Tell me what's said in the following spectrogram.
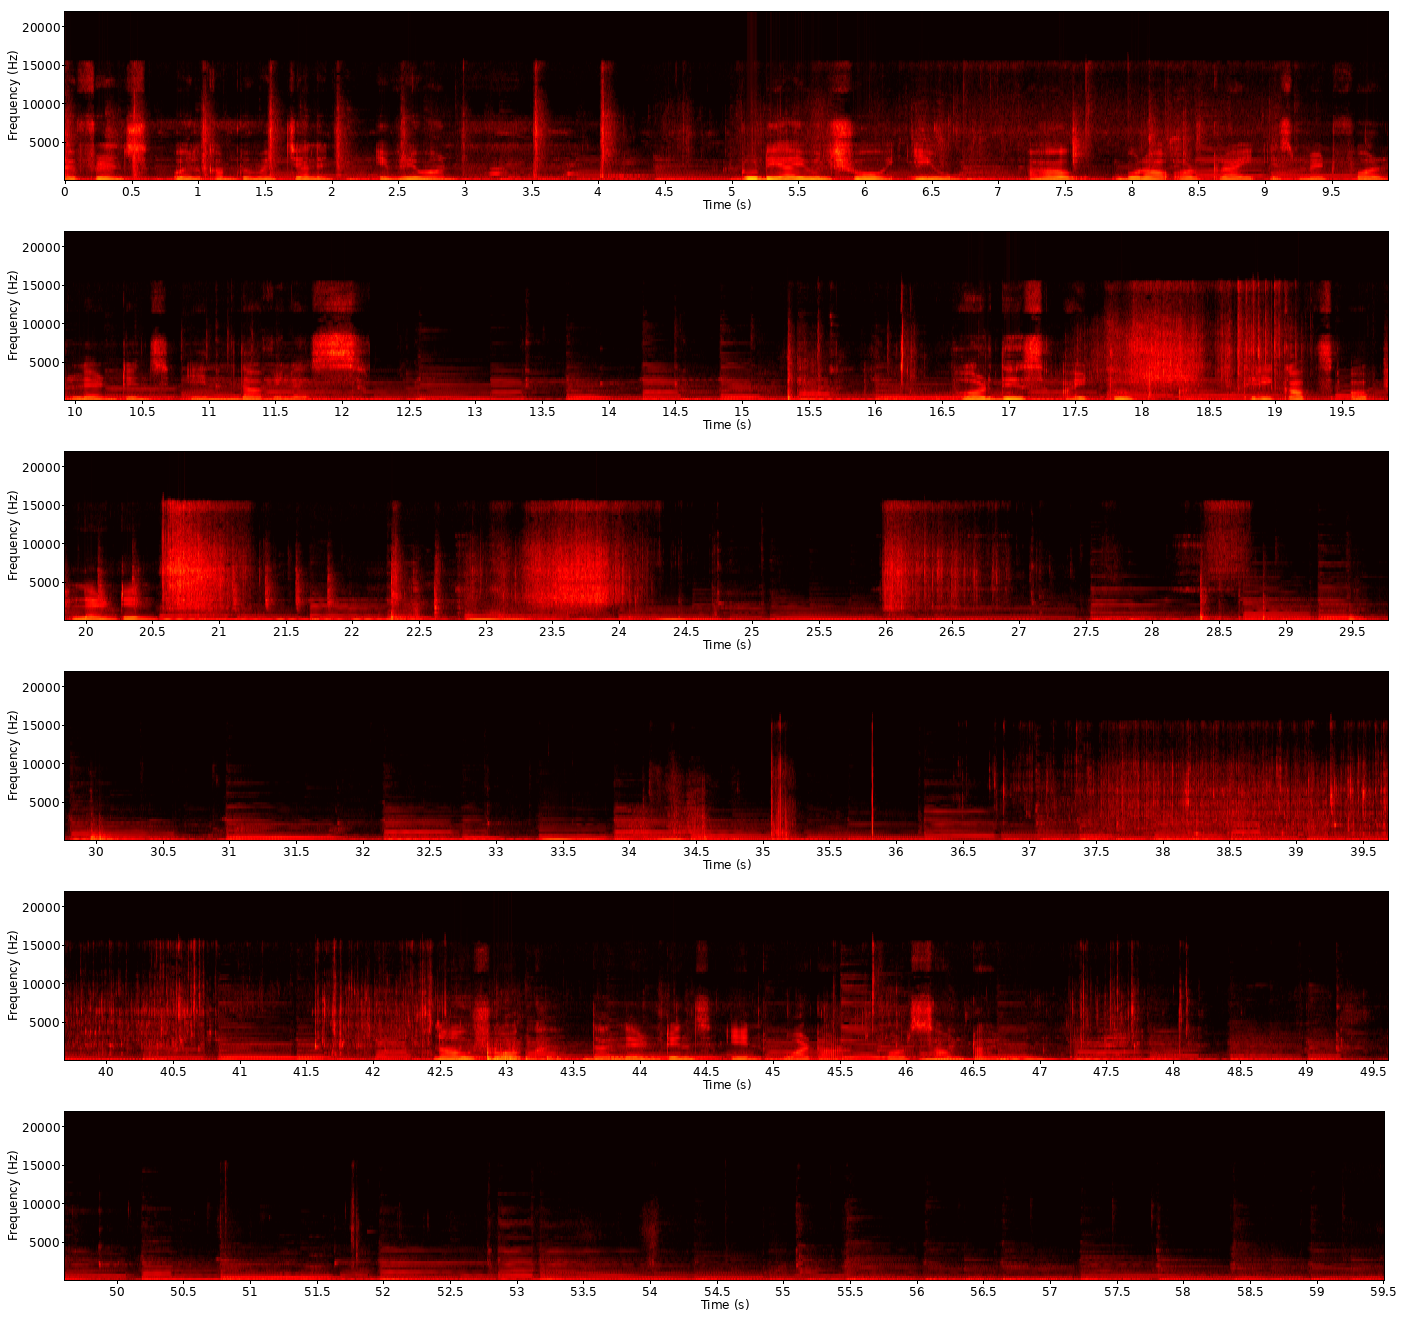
Hi friends, welcome to my channel everyone. Today I will show you how bora or curry is made for lentils in the village. For this I took 3 cups of lentils Now soak the lentils in water for some time.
